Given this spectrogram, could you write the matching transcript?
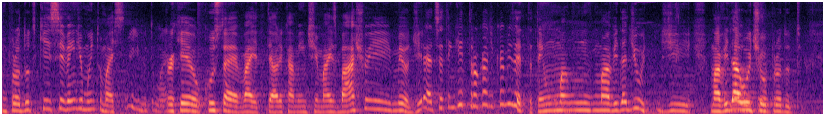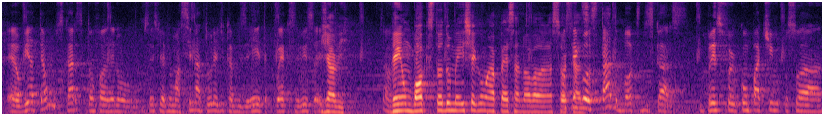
um produto que se vende muito mais. Vende muito mais. Porque o custo é, vai, teoricamente mais baixo e, meu, direto você tem que trocar de camiseta. Tem uma, um- uma vida de, de uma vida Vida útil útil. o produto. É, eu vi até uns caras que estão fazendo, não sei se você já viu uma assinatura de camiseta, cueca, você viu isso aí? Já vi. Então, Vem um box todo mês, chega uma peça nova lá na sua você casa. gostar do box dos caras, o preço for compatível com sua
